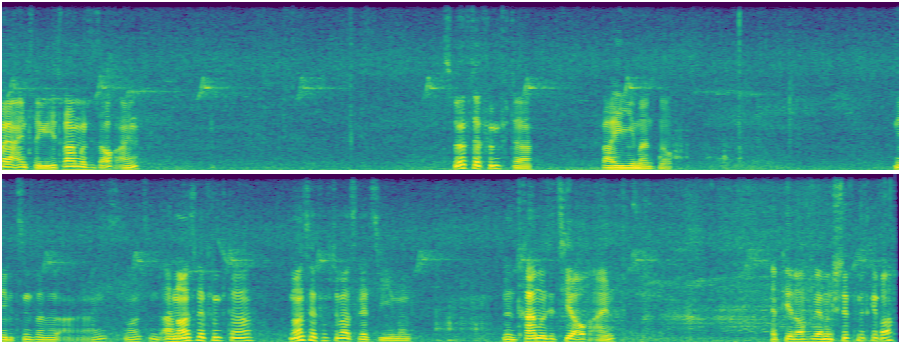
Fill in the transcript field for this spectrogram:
freie Einträge. Hier tragen wir uns jetzt auch ein. 12.05. war hier jemand noch. Ne, beziehungsweise 1, 19. Ach, 19.05. 19.05. war das letzte jemand. Dann tragen wir uns jetzt hier auch ein. Ich habe hier noch, wir haben einen Stift mitgebracht.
